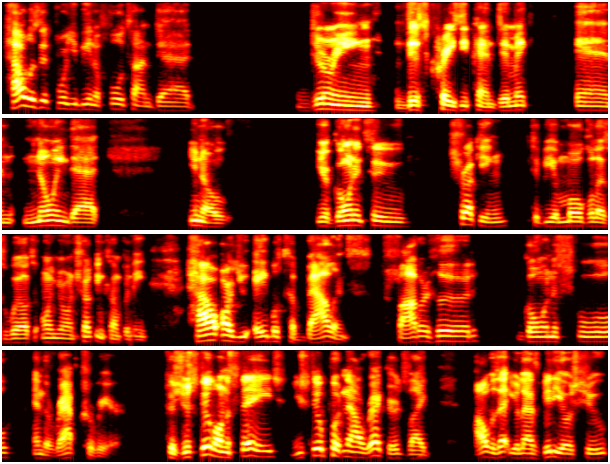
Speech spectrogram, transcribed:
How was it for you being a full time dad during this crazy pandemic and knowing that, you know, you're going into trucking to be a mogul as well to own your own trucking company. How are you able to balance fatherhood going to school and the rap career? Because you're still on the stage. You're still putting out records. Like i was at your last video shoot.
